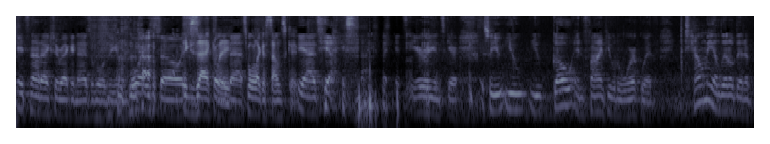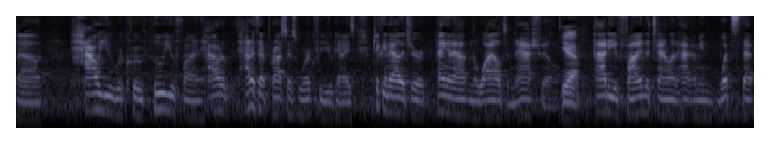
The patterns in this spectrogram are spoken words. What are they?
it's not actually recognizable as a human voice, so it's Exactly. It's more like a soundscape. Yeah, it's, yeah, exactly. It's eerie and scary. So you, you, you go and find people to work with. Tell me a little bit about how you recruit, who you find, how do, how does that process work for you guys, particularly now that you're hanging out in the wilds of Nashville. Yeah. How do you find the talent? How, I mean, what's that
